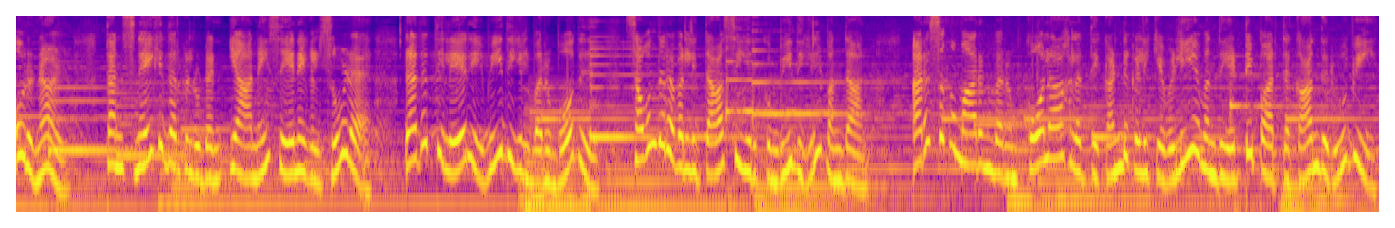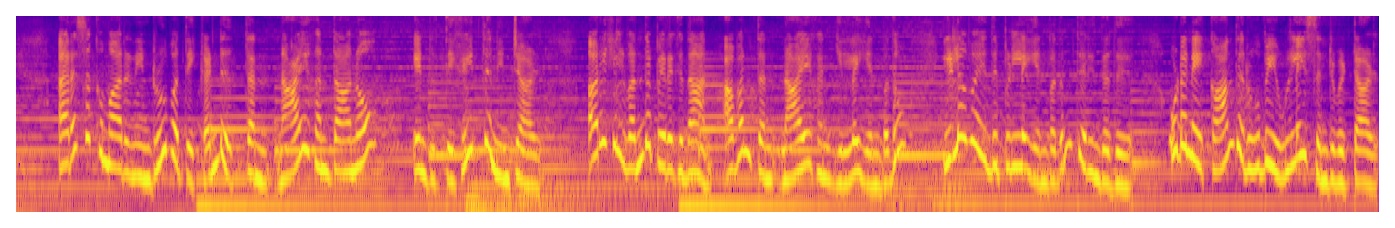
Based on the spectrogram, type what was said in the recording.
ஒரு நாள் தன் சிநேகிதர்களுடன் யானை சேனைகள் சூழ ரதத்தில் ஏறி வீதியில் வரும்போது சவுந்தரவல்லி தாசி இருக்கும் வீதியில் வந்தான். அரசகுமாரன் வரும் கோலாகலத்தை கண்டு கழிக்க வெளியே வந்து எட்டி பார்த்த காந்த ரூபி அரசகுமாரனின் ரூபத்தைக் கண்டு தன் நாயகன்தானோ என்று திகைத்து நின்றாள். அருகில் வந்த பிறகுதான் அவன் தன் நாயகன் இல்லை என்பதும் இளவயது பிள்ளை என்பதும் தெரிந்தது. உடனே காந்த ரூபி உள்ளே சென்று விட்டாள்.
